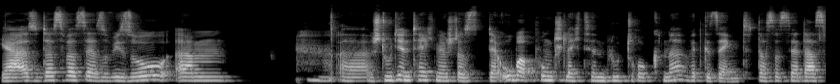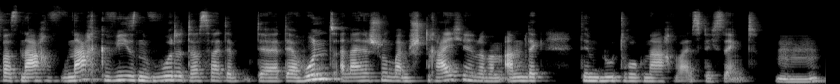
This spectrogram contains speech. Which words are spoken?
Ja, also das, was ja sowieso ähm, äh, studientechnisch, dass der Oberpunkt schlechthin Blutdruck ne, wird gesenkt. Das ist ja das, was nach, nachgewiesen wurde, dass halt der, der, der Hund alleine schon beim Streicheln oder beim Anblick den Blutdruck nachweislich senkt. Mhm.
